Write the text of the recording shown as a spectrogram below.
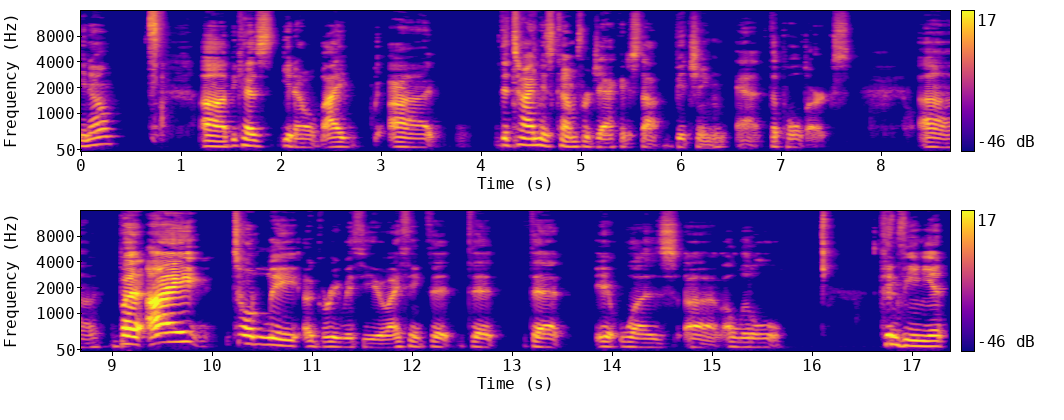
You know? Uh, because, you know, I, uh, the time has come for Jacka to stop bitching at the Poldarks. Uh, but I totally agree with you. I think that, that, that it was, uh, a little convenient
